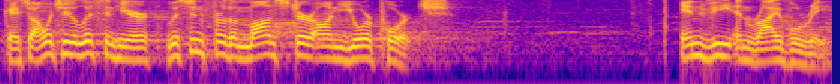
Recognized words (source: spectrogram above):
Okay, so I want you to listen here. Listen for the monster on your porch envy and rivalry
